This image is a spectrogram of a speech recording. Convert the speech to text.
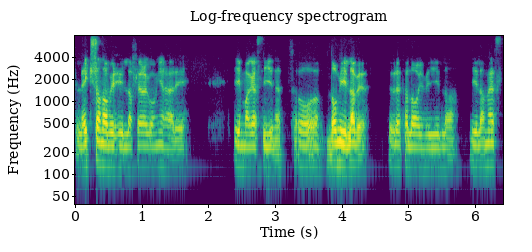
Leksand har vi hyllat flera gånger här i, i magasinet och de gillar vi. Det är väl ett av lagen vi gillar, gillar mest.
